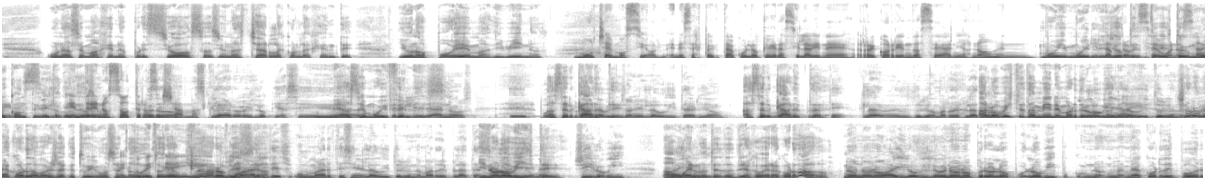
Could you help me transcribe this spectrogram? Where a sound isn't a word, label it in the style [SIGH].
unas imágenes preciosas y unas charlas con la gente y unos poemas divinos mucha emoción en ese espectáculo que Graciela viene recorriendo hace años, ¿no? En, muy, muy en la provincia de Buenos estoy muy contenta. Entre nosotros se llama. Claro, es lo que hace. Me hace muy feliz. Veranos, eh, Acercarte. ¿Lo has visto en el auditorio? Acercarte. Claro, en el auditorio de Mar del Plata. Ah, lo viste también en Mar del Plata. Lo vi en el auditorio de Yo no me acordaba ya que estuvimos en el auditorio. Ahí? Claro, un martes, un martes en el auditorio de Mar del Plata. ¿Y no lo viste? Sí, lo vi. Ah, bueno, te tendrías que haber acordado. No, no, no, ahí lo vi, no, no, pero lo, lo vi, me acordé por,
